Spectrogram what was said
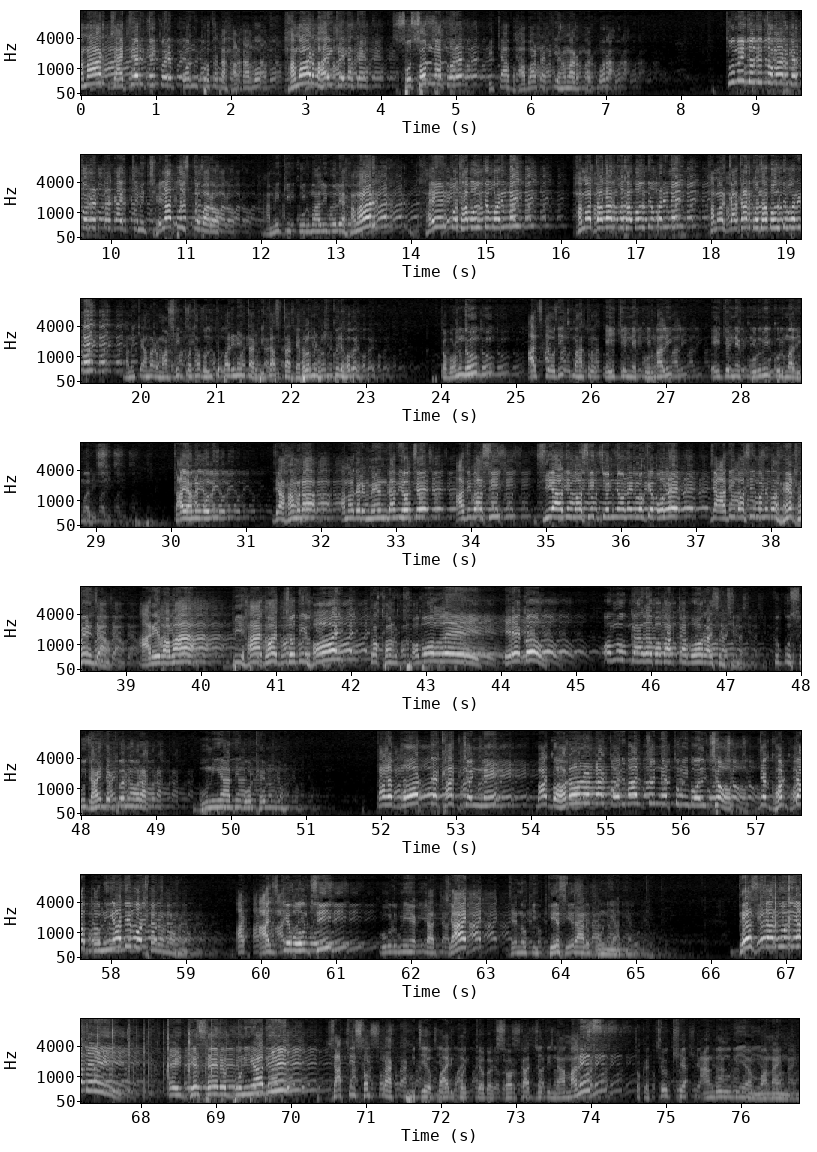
আমার জাতের কি করে কোন প্রথাটা হাঁটাবো? আমার ভাইকে যাতে শোষণ না করে, এটা ভাবাটা কি আমার অপরাধ? তুমি যদি তোমার বেতনের টাকায় তুমি ছেলা বুঝতে পারো, আমি কি কুরমালি বলে আমার ভাইয়ের কথা বলতে পারি নাই? আমার দাদার কথা বলতে পারি নাই? আমার কাকার কথা বলতে পারি নাই? আমি কি আমার মাসির কথা বলতে পারি নাই? তার বিকাশ, তার ডেভেলপমেন্ট কি করে হবে? তো বন্ধু, আজকে অজিত মাহাতো এই জন্য কুরমালি, এই জন্য কুর্মি কুরমালি তাই আমি বলি যে আমরা, আমাদের মেন দাবি হচ্ছে আদিবাসী। যে আদিবাসীর জন্য অনেক লোকে বলে যে আদিবাসী মানে তো হেঁট হয়ে যাও। আরে বাবা বিহা ঘর যদি হয়, তখন খবর লে। এগো অমুক গালে বাবা একটা বর এসেছিল। টুকু সুঝাই দেখবে না ওরা? বুনিয়াদি বঠে তাহলে বর দেখার জন্যে বা ঘরনাটা করবার জন্য তুমি বলছো যে ঘরটা বুনিয়াদি বসানো নয় আর আজকে বলছি কুর্মি একটা যাক যেন কি দেশটার বুনিয়াদি দেশটার বুনিয়াদি। এই দেশের বুনিয়াদি জাতিসত্তা খুঁজে বাইর করতে হবে। সরকার যদি না মানিস, তোকে চোখে আঙ্গুল দিয়ে মানায় না।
